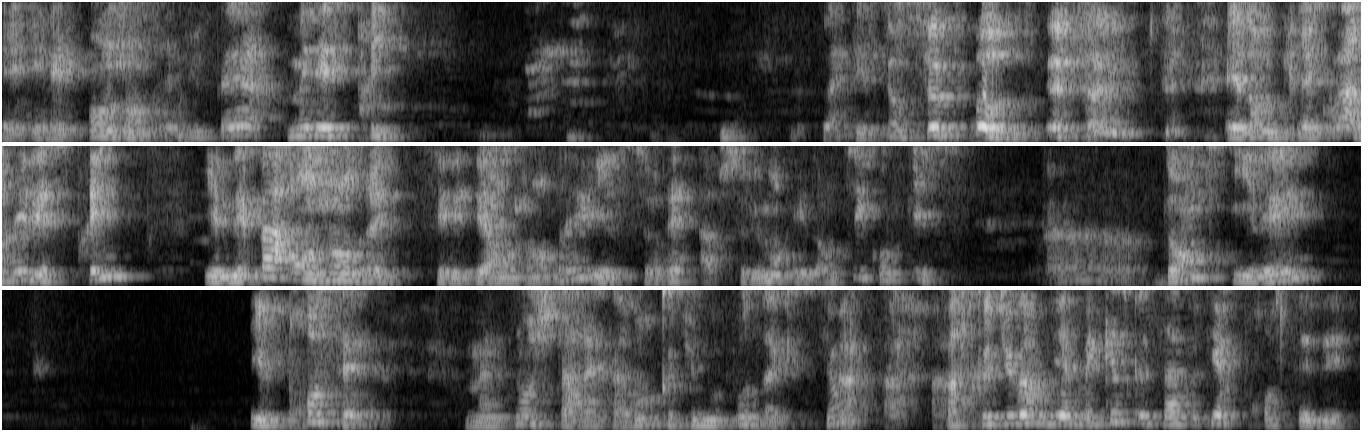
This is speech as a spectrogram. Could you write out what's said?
et il est engendré du Père, mais l'Esprit. La question se pose. Et donc Grégoire dit l'Esprit, il n'est pas engendré. S'il était engendré, il serait absolument identique au Fils. Ah. Donc il est, il procède. Maintenant, je t'arrête avant que tu me poses la question, ah, ah. parce que tu vas me dire, mais qu'est-ce que ça veut dire procéder?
